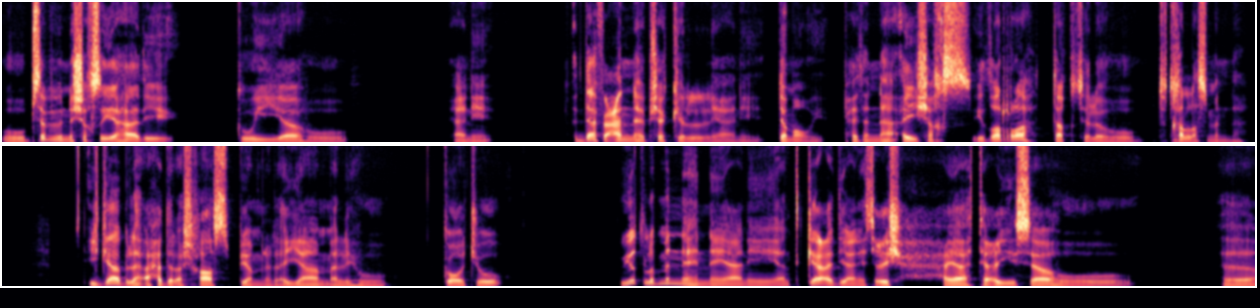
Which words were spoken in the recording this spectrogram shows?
وبسبب إن الشخصية هذه قوية و يعني تدافع عنه بشكل يعني دموي بحيث إنها أي شخص يضره تقتله وتتخلص منه. يقابله أحد الأشخاص بيوم من الأيام اللي هو جوجو ويطلب منه إنه يعني أنت قاعد يعني تعيش حياة تعيسة و آه،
